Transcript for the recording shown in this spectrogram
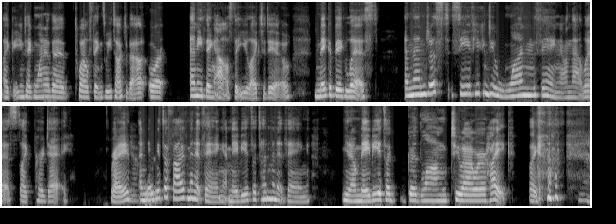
Like you can take one of the 12 things we talked about or anything else that you like to do. Make a big list and then just see if you can do one thing on that list like per day right? Yeah. And maybe it's a five minute thing, maybe it's a 10 minute thing, you know, maybe it's a good long two hour hike. Like, yeah.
